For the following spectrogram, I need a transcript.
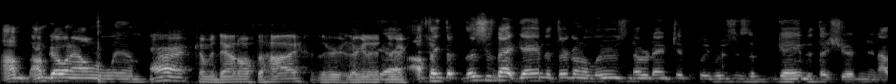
I'm, I'm going out on a limb. All right. Coming down off the high, they're they're gonna. Yeah, they're I think that this is that game that they're going to lose. Notre Dame typically loses a game that they shouldn't, and I,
